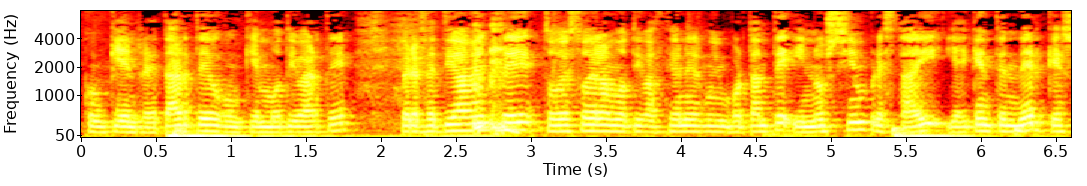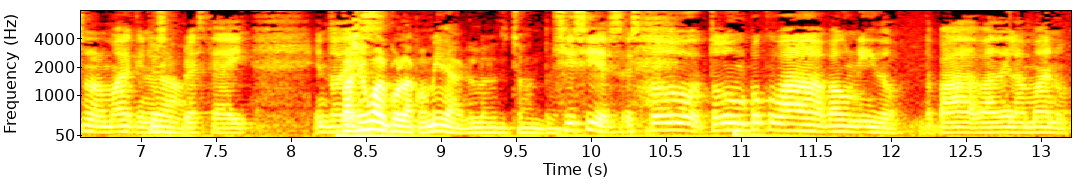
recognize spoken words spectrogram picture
con quien retarte o con quien motivarte, pero efectivamente todo esto de la motivación es muy importante y no siempre está ahí y hay que entender que es normal que no Ya. siempre esté ahí. Entonces, Pasa igual con la comida, que lo he dicho antes. Sí, sí, es, es todo, todo un poco va, va unido, va, va de la mano.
